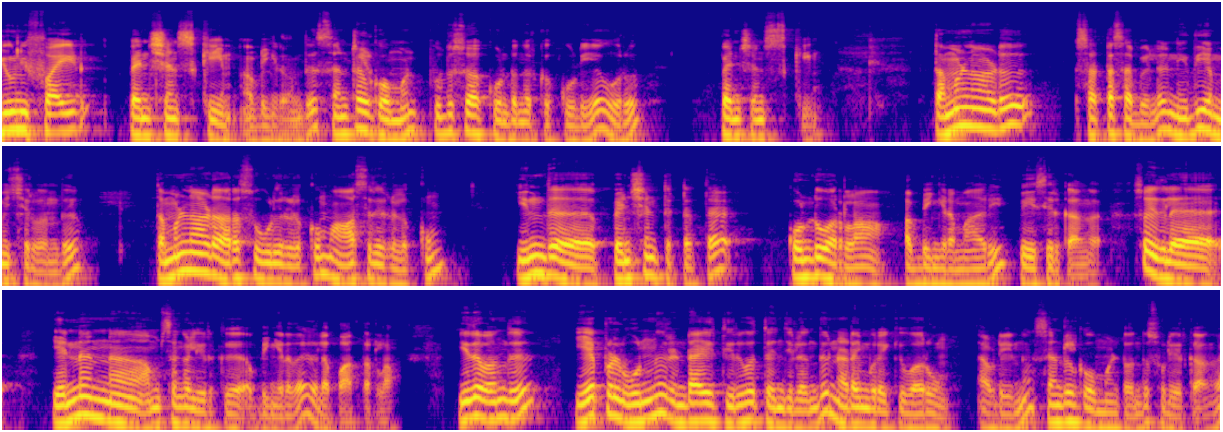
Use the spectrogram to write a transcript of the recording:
யூனிஃபைடு பென்ஷன் ஸ்கீம் அப்படிங்கிறது வந்து சென்ட்ரல் கவர்மெண்ட் புதுசாக கொண்டு வந்திருக்கக்கூடிய ஒரு பென்ஷன் ஸ்கீம் தமிழ்நாடு சட்டசபையில் நிதி அமைச்சர் வந்து தமிழ்நாடு அரசு ஊழியர்களுக்கும் ஆசிரியர்களுக்கும் இந்த பென்ஷன் திட்டத்தை கொண்டு வரலாம் அப்படிங்கிற மாதிரி பேசியிருக்காங்க. ஸோ இதில் என்னென்ன அம்சங்கள் இருக்குது அப்படிங்கிறத இதில் பார்த்துடலாம். இதை வந்து ஏப்ரல் ஒன்று ரெண்டாயிரத்தி இருபத்தஞ்சிலேருந்து நடைமுறைக்கு வரும் அப்படின்னு சென்ட்ரல் கவர்மெண்ட் வந்து சொல்லியிருக்காங்க.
